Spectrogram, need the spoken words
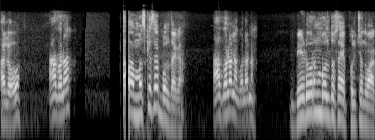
हॅलो. हा बोला. हा मस्के साहेब बोलताय का? हा बोला ना बोला ना. बीडवरून बोलतो साहेब फुलचंद वाघ.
